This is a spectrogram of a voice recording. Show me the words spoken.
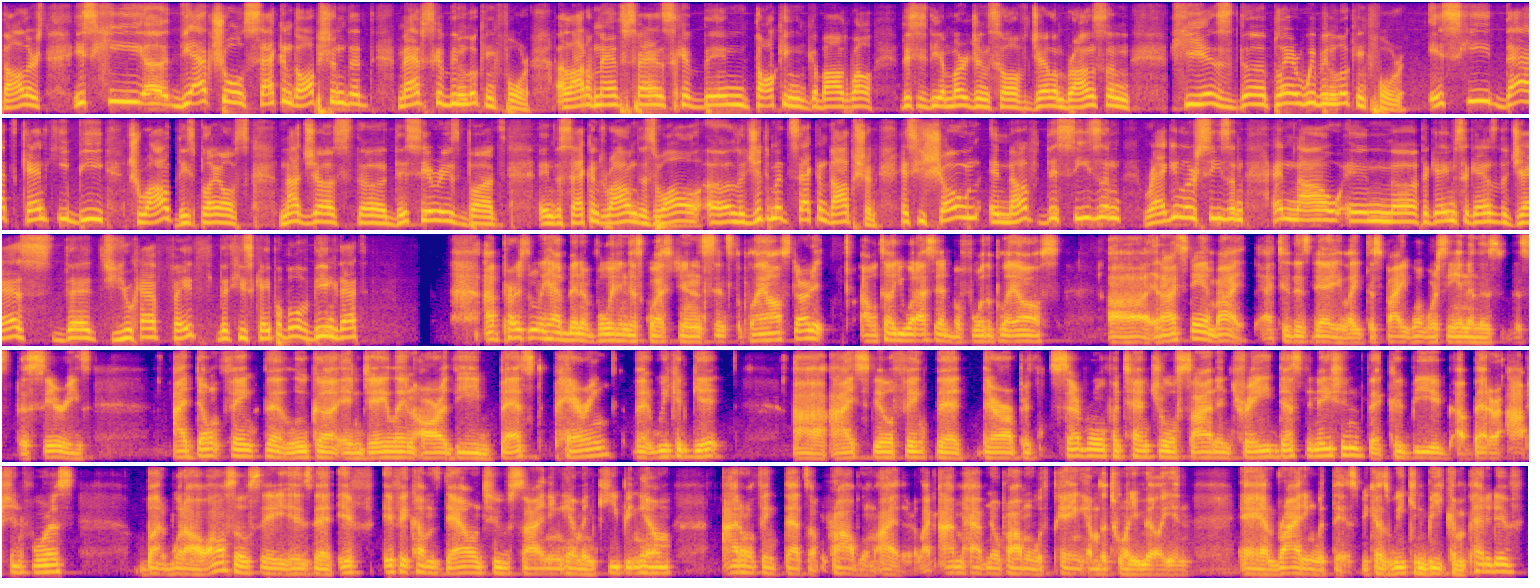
is he uh, the actual second option that mavs have been looking for? A lot of mavs fans have been talking about well this is the emergence of jalen brunson. He is the player we've been looking for is he that? Can he be throughout these playoffs, not just uh, this series, but in the second round as well? A legitimate second option. Has he shown enough this season, regular season, and now in uh, the games against the Jazz that you have faith that he's capable of being that? I personally have been avoiding this question since the playoffs started. I will tell you what I said before the playoffs. Uh, and I stand by it to this day. Like, despite what we're seeing in this this this series, I don't think that Luka and Jalen are the best pairing that we could get. Uh, I still think that there are p- several potential sign and trade destinations that could be a better option for us. But what I'll also say is that if if it comes down to signing him and keeping him, I don't think that's a problem either. Like I have no problem with paying him the 20 million and riding with this because we can be competitive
